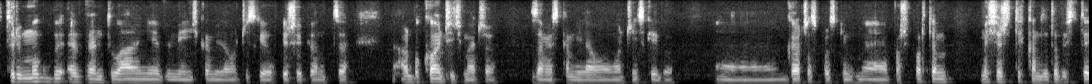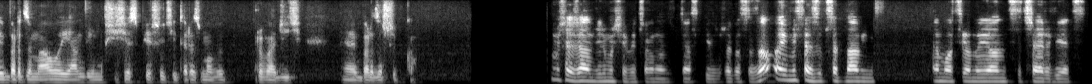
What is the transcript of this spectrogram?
który mógłby ewentualnie wymienić Kamila Łączyńskiego w pierwszej piątce albo kończyć mecze zamiast Kamila Łączyńskiego, e, gracza z polskim e, paszportem. Myślę, że tych kandydatów jest tutaj bardzo mało i Anwil musi się spieszyć i te rozmowy prowadzić e, bardzo szybko. Myślę, że Anwil musi wyciągnąć wnioski z dużego sezonu i myślę, że przed nami emocjonujący czerwiec,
